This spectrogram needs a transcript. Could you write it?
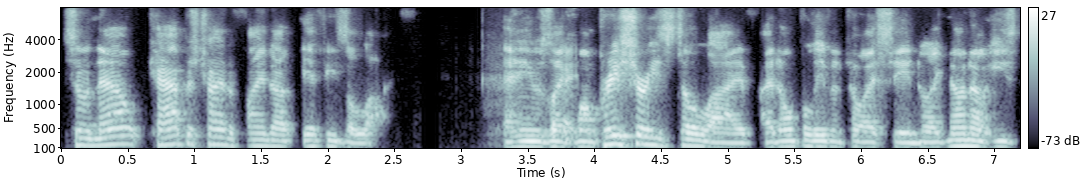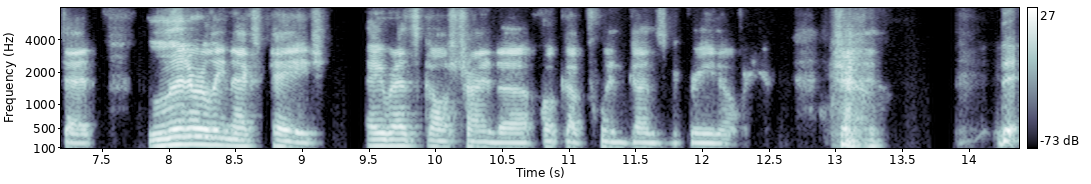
so now Cap is trying to find out if he's alive. And he was like, Right. Well, I'm pretty sure he's still alive. I don't believe until I see him. They're like, no, no, he's dead. Literally next page. Hey, Red Skull's trying to hook up twin guns McGreen over here. the,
